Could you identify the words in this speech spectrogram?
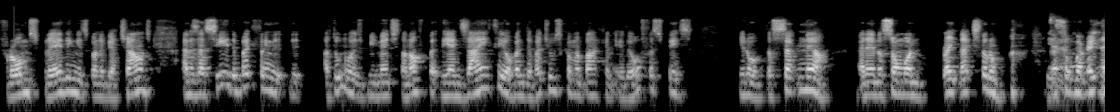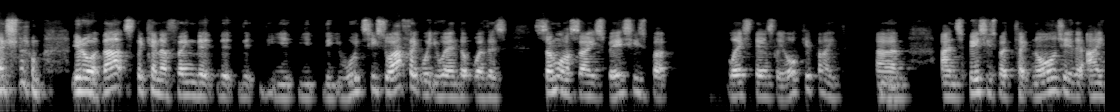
from spreading is going to be a challenge. And as I say, the big thing that, that I don't know has been mentioned enough, but the anxiety of individuals coming back into the office space. You know, they're sitting there and then there's someone right next to them. Yeah. there's someone right next to them. You know, that's the kind of thing that, that, that, you, that you would see. So I think what you end up with is similar size spaces, but less densely occupied. Mm-hmm. um, and spaces with technology that I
